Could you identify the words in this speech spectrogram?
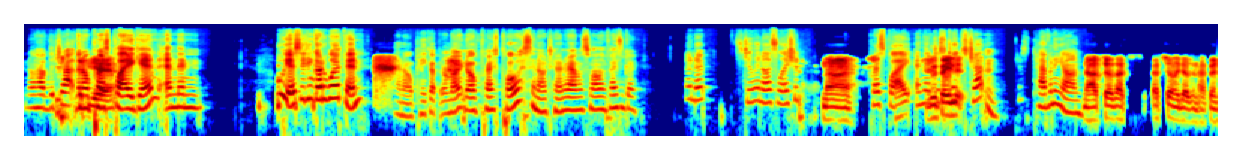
And I'll have the chat, and then I'll press play again, and then, oh, yes, he didn't go to work then. And I'll pick up the remote, and I'll press pause, and I'll turn around with a smiling face and go, no, no, still in isolation. No. Press play, and then You've just been- keeps chatting, just having a yarn. No, so that's that certainly doesn't happen.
